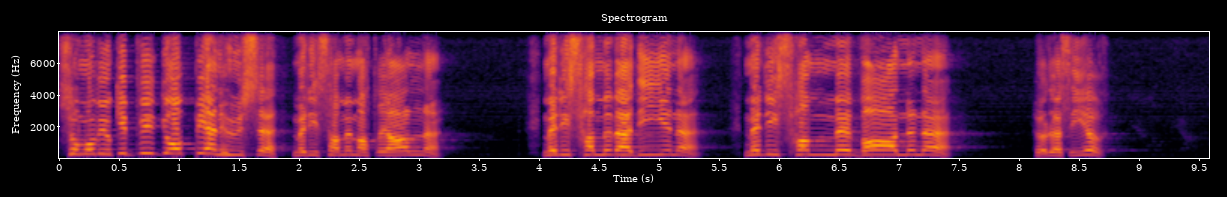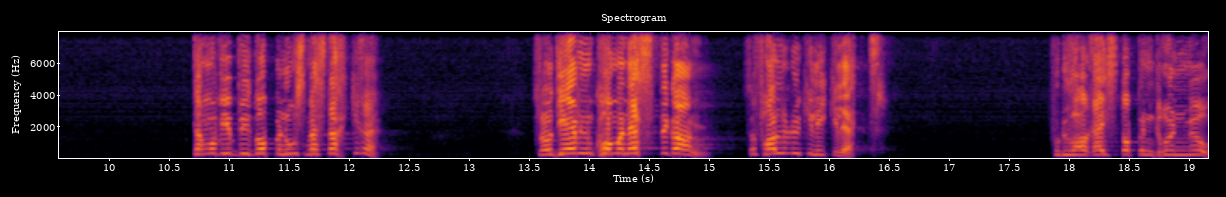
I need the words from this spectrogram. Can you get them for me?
så må vi jo ikke bygge opp igjen huset med de samme materialene, med de samme verdiene, med de samme vanene, Hører du hva jeg sier? Da må vi bygge opp med noe som er sterkere. Så når djevelen kommer neste gang, så faller du ikke like lett. For du har reist opp en grunnmur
